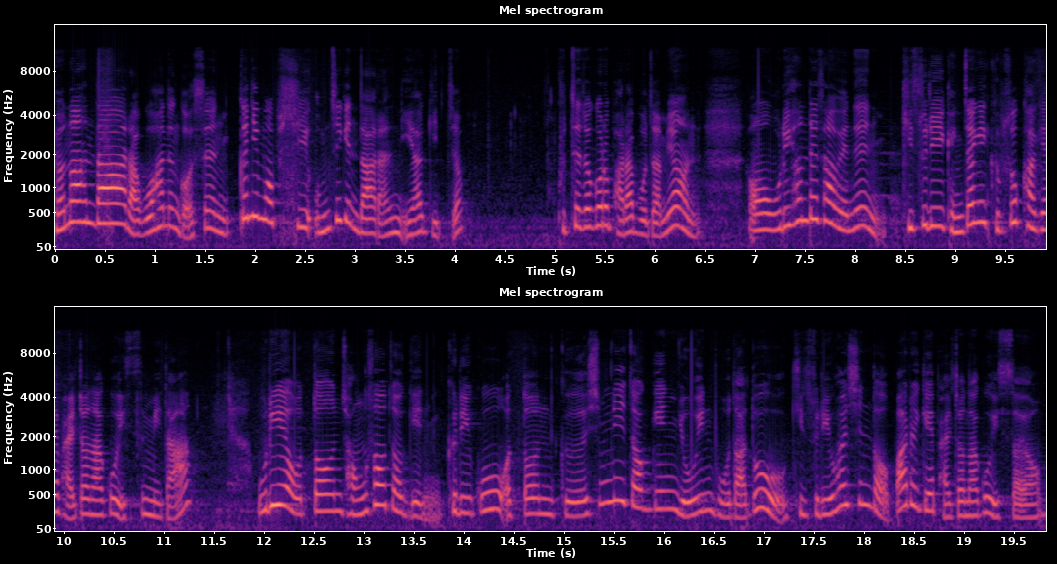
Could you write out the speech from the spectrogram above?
변화한다 라고 하는 것은 끊임없이 움직인다 라는 이야기죠. 구체적으로 바라보자면 어, 우리 현대 사회는 기술이 굉장히 급속하게 발전하고 있습니다. 우리의 어떤 정서적인 그리고 어떤 그 심리적인 요인보다도 기술이 훨씬 더 빠르게 발전하고 있어요.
